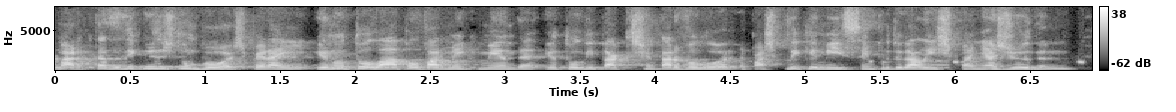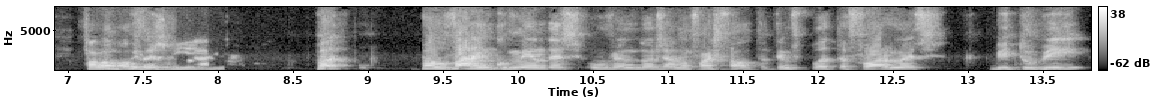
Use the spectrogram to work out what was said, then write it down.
Marco, estás a dizer coisas tão boas. Espera aí, eu não estou lá para levar uma encomenda, eu estou ali para acrescentar valor. explica-me isso, em Portugal e em Espanha, ajuda-me. Fala-me oh, coisas reais. Para, para levar encomendas, um vendedor já não faz falta. Temos plataformas B2B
